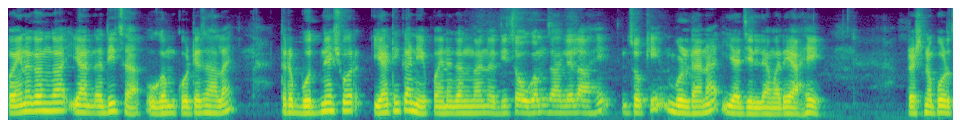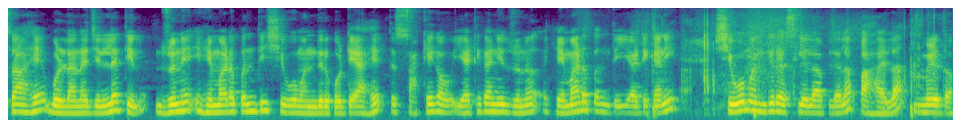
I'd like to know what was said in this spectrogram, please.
पैनगंगा या नदीचा उगम कोठे झाला आहे तर बुधनेश्वर या ठिकाणी पैनगंगा नदीचा उगम झालेला आहे जो की बुलढाणा या जिल्ह्यामध्ये आहे. प्रश्न पुढचा आहे बुलढाणा जिल्ह्यातील जुने हेमाडपंथी शिवमंदिर कोठे आहे? तर साकेगाव या ठिकाणी जुनं हेमाडपंथी या ठिकाणी शिवमंदिर असलेलं आपल्याला पाहायला मिळतं.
